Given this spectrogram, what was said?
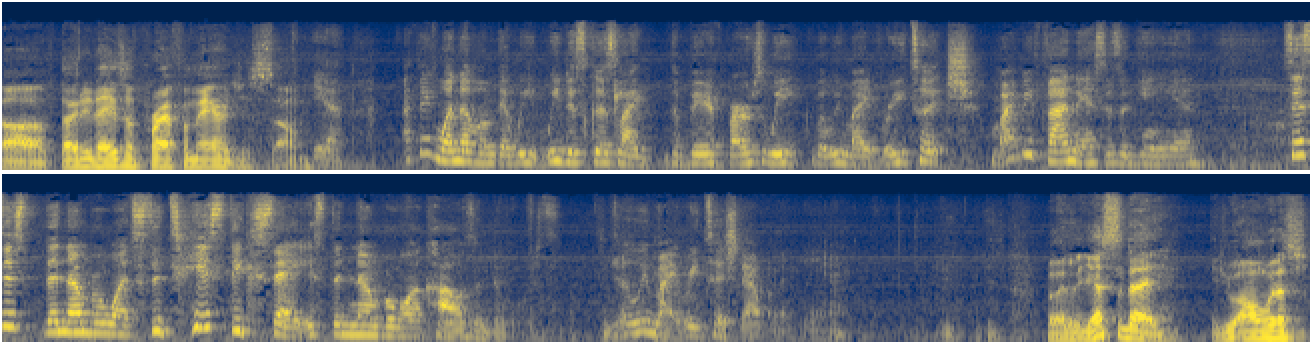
uh, 30 days of prayer for marriages. So. Yeah. I think one of them that we we discussed like the very first week, but we might retouch might be finances again, since it's the number one. Statistics say it's the number one cause of divorce, Yeah. so we might retouch that one again. But yesterday, you on with us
